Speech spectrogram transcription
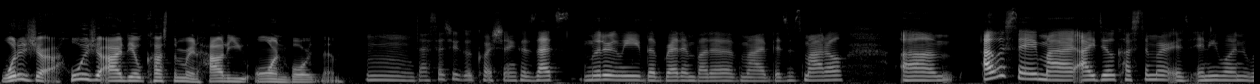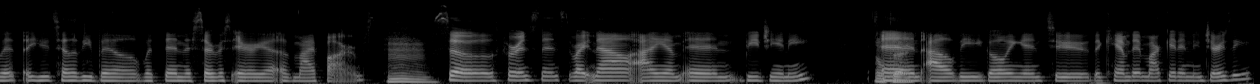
what is your who is your ideal customer, and how do you onboard them? Mm, that's such a good question because that's literally the bread and butter of my business model. Um, I would say my ideal customer is anyone with a utility bill within the service area of my farms. Mm. So, for instance, right now I am in BG&E, Okay. And I'll be going into the Camden market in New Jersey.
